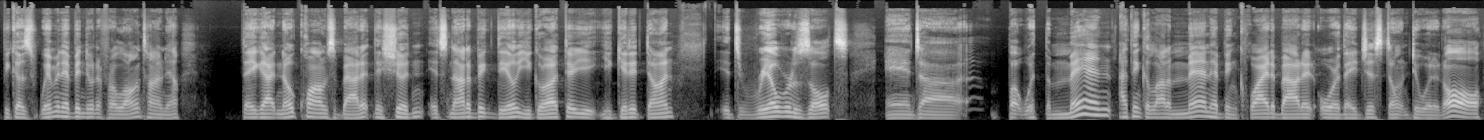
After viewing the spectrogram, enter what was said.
because women have been doing it for a long time now. They got no qualms about it. They shouldn't. It's not a big deal. You go out there, you, you get it done. It's real results. And uh, but with the men, I think a lot of men have been quiet about it, or they just don't do it at all.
